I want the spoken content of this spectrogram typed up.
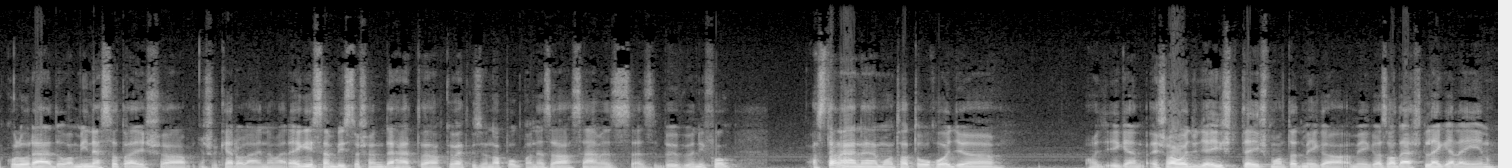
a Colorado, a Minnesota és a, és a Carolina már egészen biztosan, de hát a következő napokban ez a szám ez, ez bővülni fog. Azt talán elmondható, hogy, hogy igen, és ahogy ugye is, te is mondtad még, a, még az adást legelején,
